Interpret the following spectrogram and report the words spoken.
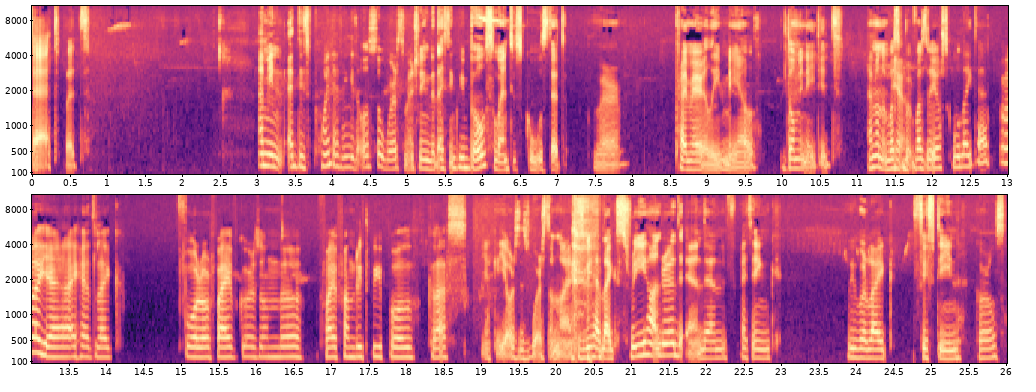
that, but I mean, at this point, I think it's also worth mentioning that I think we both went to schools that were primarily male dominated. I don't know, was, yeah. was your school like that? Well, yeah, I had like four or five girls on the 500 people class. Okay, yours is worse than mine because we had like 300, and then I think we were like 15 girls.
